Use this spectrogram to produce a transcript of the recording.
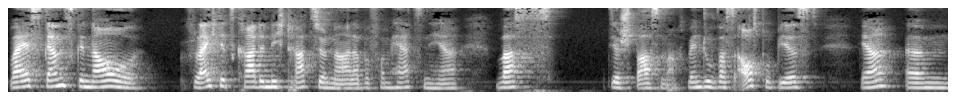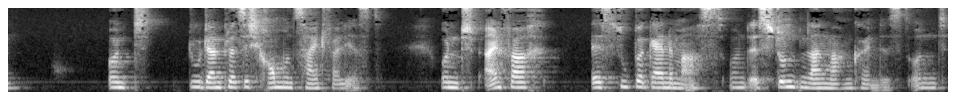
weißt ganz genau, vielleicht jetzt gerade nicht rational, aber vom Herzen her, was dir Spaß macht. Wenn du was ausprobierst, ja, ähm, und du dann plötzlich Raum und Zeit verlierst und einfach es super gerne machst und es stundenlang machen könntest und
